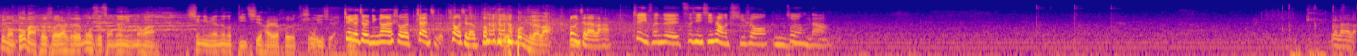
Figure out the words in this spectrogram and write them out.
这种多板回合，要是木子总能赢的话，心里面那个底气还是会足一些。这个就是您刚才说的站起来、跳起来、蹦，蹦起来了，蹦起来拉。这一分对自信心上的提升作用很大。又来了。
